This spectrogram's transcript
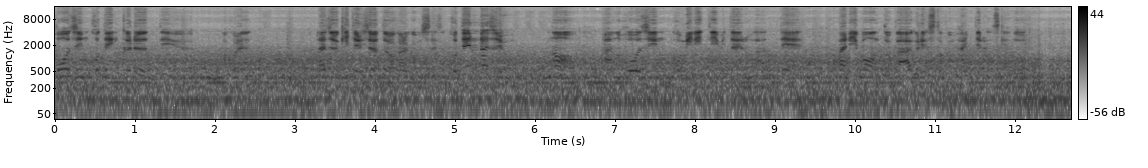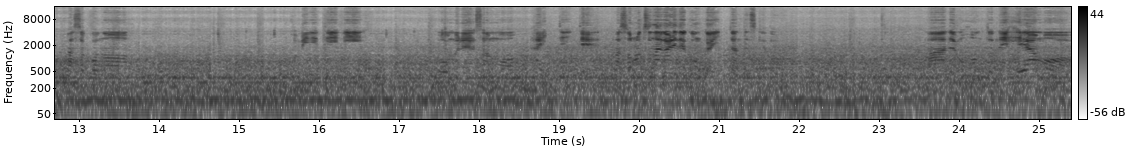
法人古典クルーっていう、まあ、これラジオ聞いてる人だったら分かるかもしれないです古典ラジオのあの法人コミュニティみたいのがあって、まあ、リボンとかアグレスとかも入ってるんですけどまあ、そこのコミュニティに大村屋さんも入っていて、まあ、そのつながりで今回行ったんですけどまあでも本当ね部屋も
